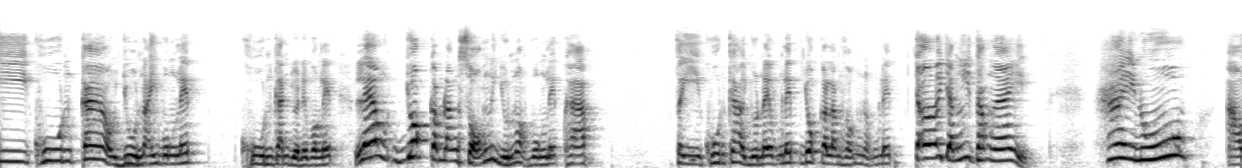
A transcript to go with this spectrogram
4คูณ9อยู่ในวงเล็บ คูณกันอยู่ในวงเล็บ แล้วยกกำลังสองนี่อยู่นอกวงเล็บครับ4คูณ9อยู่ในวงเล็บ ยกกำลังสองอยู่ในวงเล็บ เจออย่างนี้ทำไง ให้หนูเอา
